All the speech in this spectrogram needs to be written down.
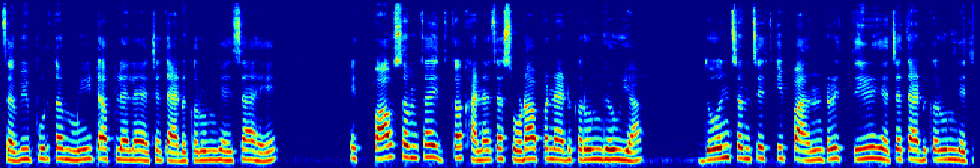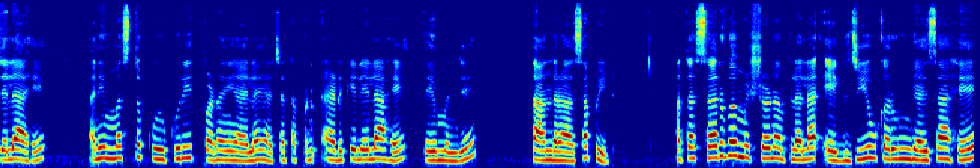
चवीपुरतं मीठ आपल्याला याच्यात ॲड करून घ्यायचं आहे. एक पाव चमचा इतका खाण्याचा सोडा आपण ॲड करून घेऊया. दोन चमचे इतकी पांढरे तीळ ह्याच्यात ॲड करून घेतलेले आहे. आणि मस्त कुरकुरीतपणा यायला याच्यात आपण ॲड केलेलं आहे. ते म्हणजे तांदळाचा पीठ. आता सर्व मिश्रण आपल्याला एकजीव करून घ्यायचं आहे.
